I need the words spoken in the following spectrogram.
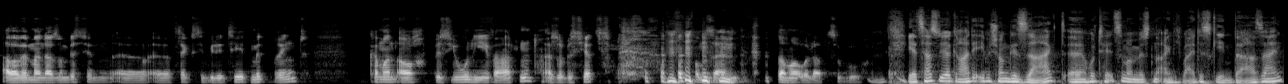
Aber wenn man da so ein bisschen äh, äh Flexibilität mitbringt, kann man auch bis Juni warten, also bis jetzt, um seinen Sommerurlaub zu buchen. Jetzt hast du ja gerade eben schon gesagt, äh, Hotelzimmer müssten eigentlich weitestgehend da sein.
